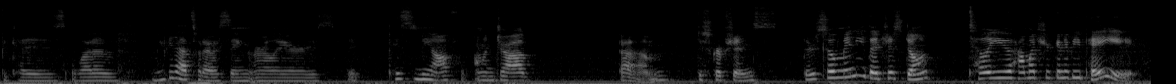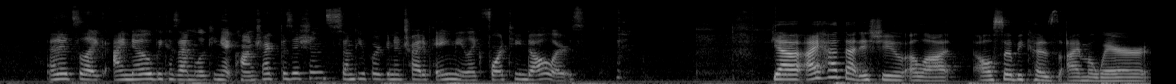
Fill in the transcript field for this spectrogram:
because a lot of maybe that's what I was saying earlier is it pisses me off on job um, descriptions. There's so many that just don't tell you how much you're going to be paid. And it's like I know because I'm looking at contract positions, some people are going to try to pay me like $14. Yeah, I had that issue a lot also because I'm aware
